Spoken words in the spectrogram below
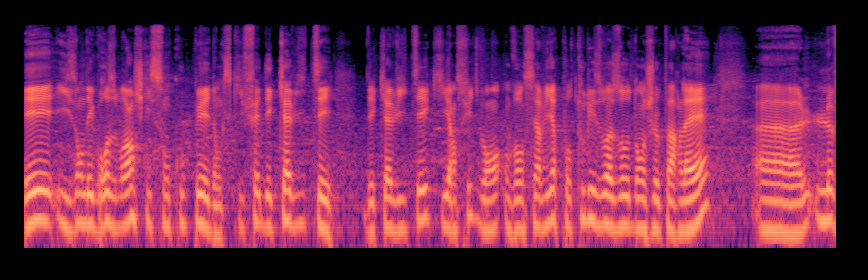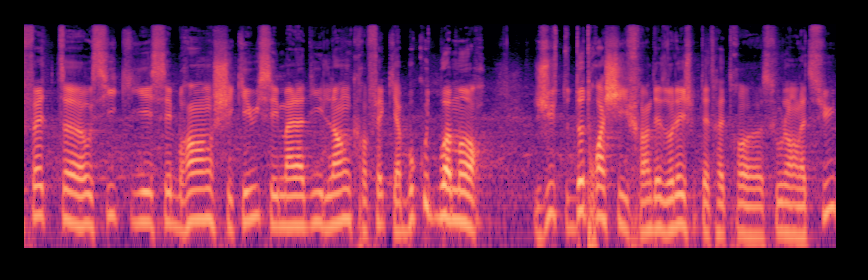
et ils ont des grosses branches qui sont coupées, donc ce qui fait des cavités, des cavités qui ensuite vont, servir pour tous les oiseaux dont je parlais. Euh, le fait euh, aussi qu'il y ait ces branches et qu'il y ait eu ces maladies, l'encre fait qu'il y a beaucoup de bois mort. Juste deux, trois chiffres, hein, désolé, je vais peut-être être, saoulant là-dessus.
